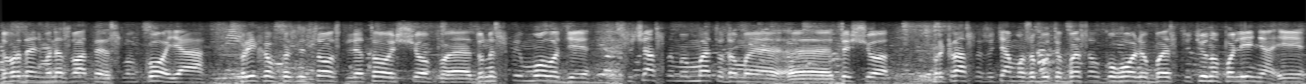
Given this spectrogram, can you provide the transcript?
Добрий день, мене звати Славко. Я приїхав в Кузнєцовськ для того, щоб е, донести молоді сучасними методами е, те, що прекрасне життя може бути без алкоголю, без тютюнопаління. І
